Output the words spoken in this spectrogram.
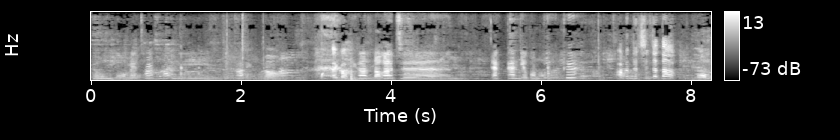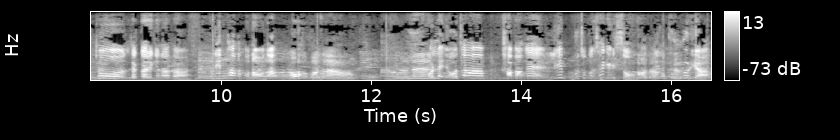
봄warm의 찰떡인 색깔이고요. 이거, 이건 너가 준 약간 이건 핑크? 아, 근데 진짜 딱 warm tone 색깔이긴 하다. 립 하나 더 나오나? 어 어? 맞아요. 이거는 원래 여자 가방에 립 무조건 3개 있어. 맞아. 이거 국룰이야.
